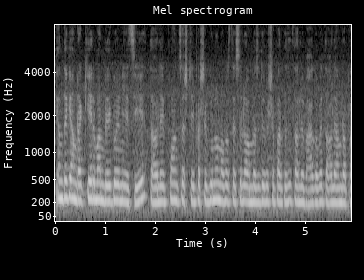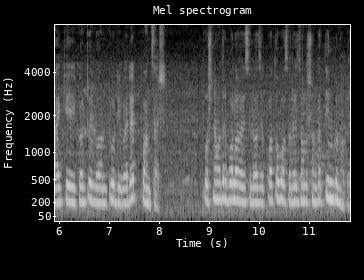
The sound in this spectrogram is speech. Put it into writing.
এখান থেকে আমরা কে এর মান বের করে নিয়েছি, তাহলে পঞ্চাশটি পাশে গুণন অবস্থায় ছিল, আমরা যদি পাশে পার করছি তাহলে ভাগ হবে, তাহলে আমরা পাই K equal to ln two divided পঞ্চাশ। প্রশ্নে আমাদের বলা হয়েছিল যে কত বছরে জনসংখ্যা তিন গুণ হবে?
